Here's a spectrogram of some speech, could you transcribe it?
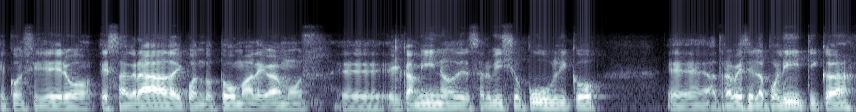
que considero es sagrada y cuando toma, digamos, eh, el camino del servicio público eh, a través de la política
